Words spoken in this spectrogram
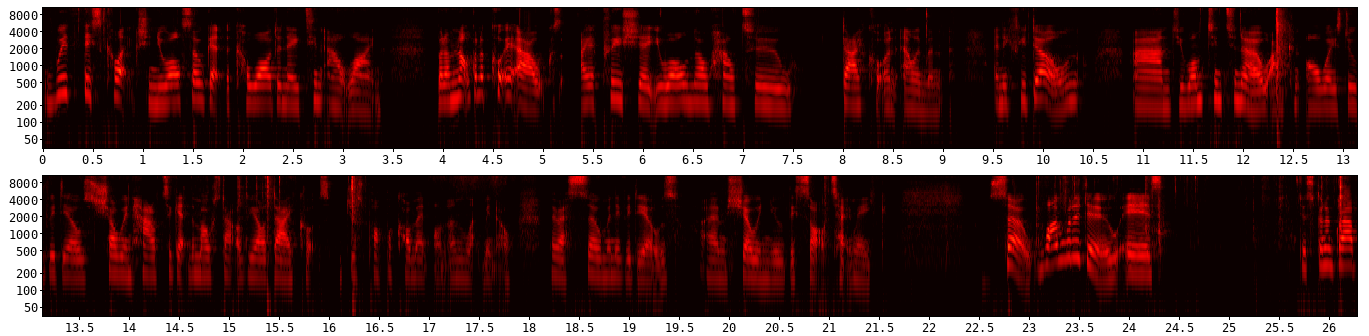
with this collection, you also get the coordinating outline. But I'm not going to cut it out because I appreciate you all know how to die cut an element. And if you don't, and you're wanting to know, I can always do videos showing how to get the most out of your die cuts. Just pop a comment on and let me know. There are so many videos um, showing you this sort of technique. So what I'm going to do is just going to grab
